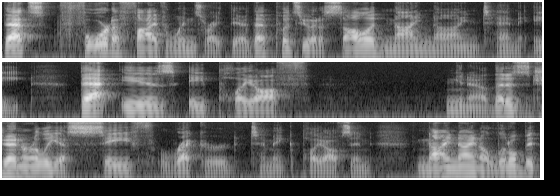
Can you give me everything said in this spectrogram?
That's four to five wins right there. That puts you at a solid 9 9 10 8. That is a playoff you know that is generally a safe record to make playoffs in 9-9 a little bit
